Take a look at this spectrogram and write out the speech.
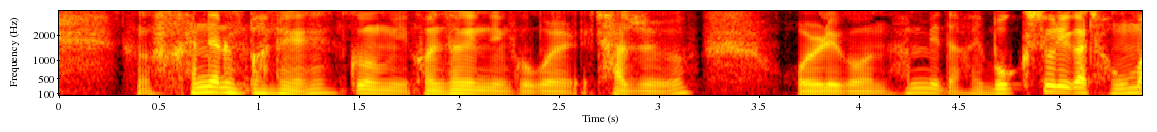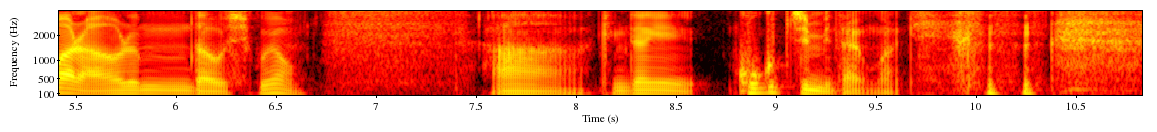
한여름밤의 꿈이 권성연님 곡을 자주 올리곤 합니다. 목소리가 정말 아름다우시고요. 아, 굉장히 고급집니다, 음악이.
